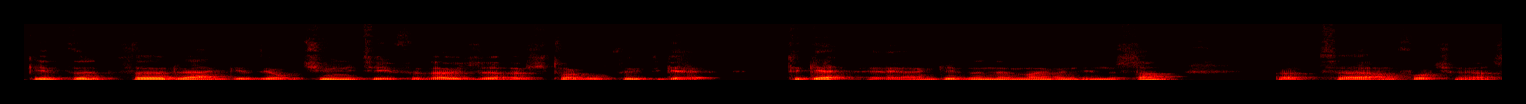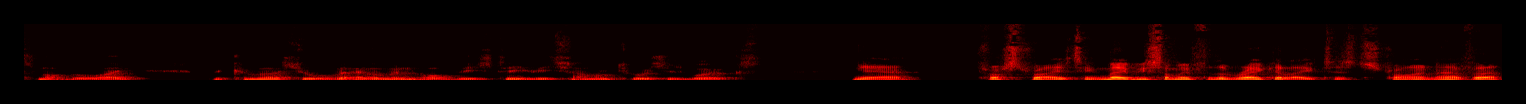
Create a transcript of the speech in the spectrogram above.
give the third round, give the opportunity for those that have struggled through to get to get there, and give them a moment in the sun. But uh, unfortunately, that's not the way the commercial element of these TV channel choices works. Yeah, frustrating. Maybe something for the regulators to try and have a,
